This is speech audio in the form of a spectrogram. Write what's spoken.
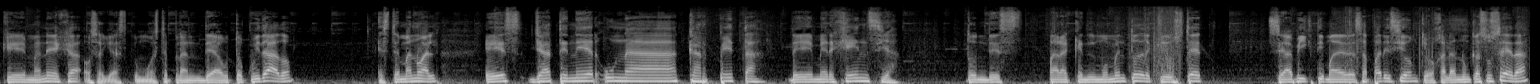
que maneja, o sea, ya es como este plan de autocuidado, este manual, es ya tener una carpeta de emergencia, donde para que en el momento de que usted sea víctima de desaparición, que ojalá nunca suceda,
